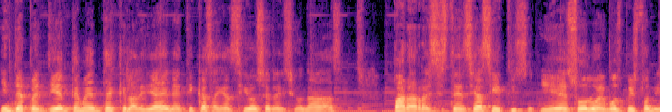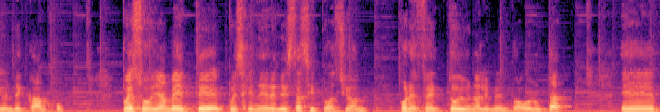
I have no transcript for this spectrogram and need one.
independientemente de que las líneas genéticas hayan sido seleccionadas para resistencia a citis, y eso lo hemos visto a nivel de campo, pues obviamente pues generen esta situación por efecto de un alimento a voluntad. Eh,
